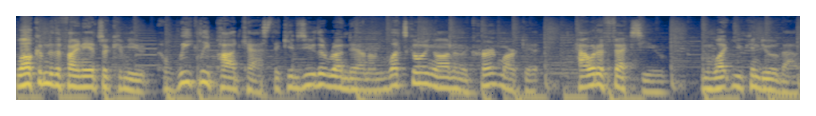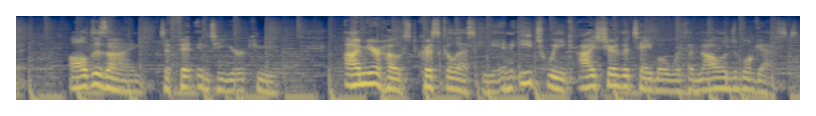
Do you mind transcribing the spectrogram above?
Welcome to the Financial Commute, a weekly podcast that gives you the rundown on what's going on in the current market, how it affects you, and what you can do about it all designed to fit into your commute. I'm your host, Chris Galeski, and each week I share the table with a knowledgeable guest,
